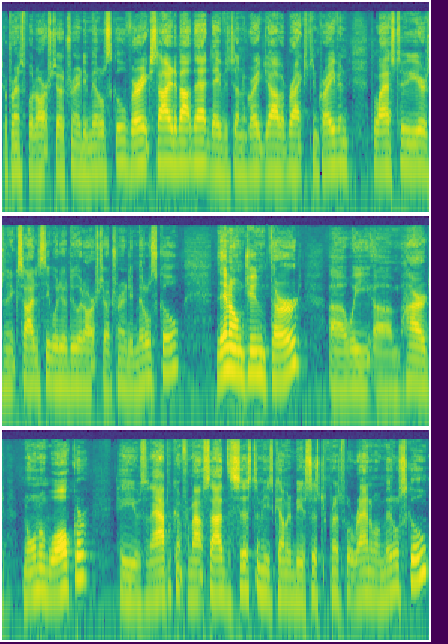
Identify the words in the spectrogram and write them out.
to principal at Archdale Trinity Middle School. Very excited about that. David's done a great job at Braxton Craven the last two years and excited to see what he'll do at Archdale Trinity Middle School. Then on June 3rd, uh, we um, hired Norman Walker. He was an applicant from outside the system. He's coming to be assistant principal at Randall Middle School.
